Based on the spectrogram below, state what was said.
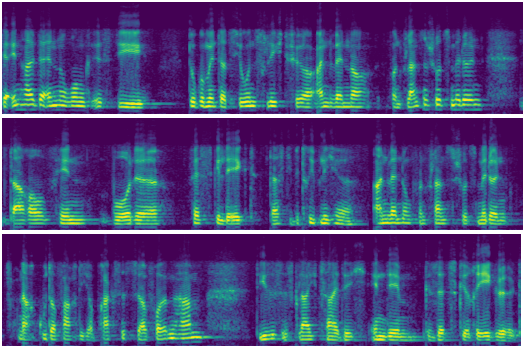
Der Inhalt der Änderung ist die Dokumentationspflicht für Anwender von Pflanzenschutzmitteln. Daraufhin wurde festgelegt, dass die betriebliche Anwendung von Pflanzenschutzmitteln nach guter fachlicher Praxis zu erfolgen haben. Dieses ist gleichzeitig in dem Gesetz geregelt.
